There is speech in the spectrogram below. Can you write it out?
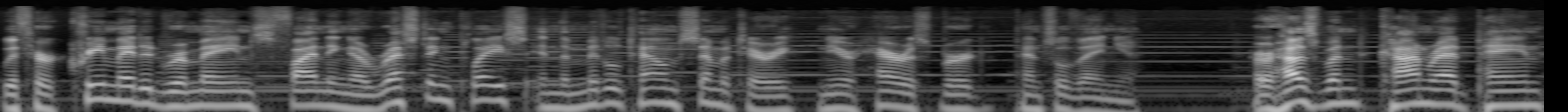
with her cremated remains finding a resting place in the Middletown Cemetery near Harrisburg, Pennsylvania. Her husband, Conrad Payne,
